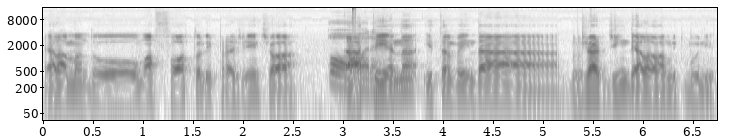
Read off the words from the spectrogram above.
Ela mandou uma foto ali pra gente, ó. Da Ora. Atena e também da do jardim dela lá, muito bonito.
